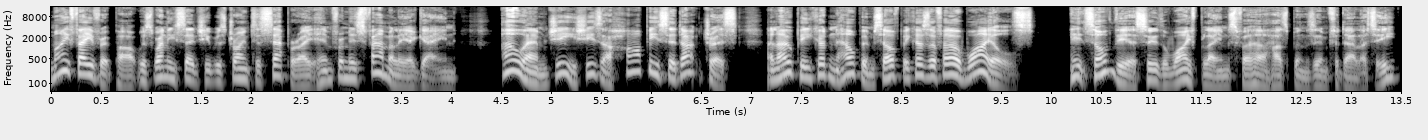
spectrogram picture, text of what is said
My favourite part was when he said she was trying to separate him from his family again. OMG, she's a harpy seductress, and OP couldn't help himself because of her wiles. It's obvious who the wife blames for her husband's infidelity,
